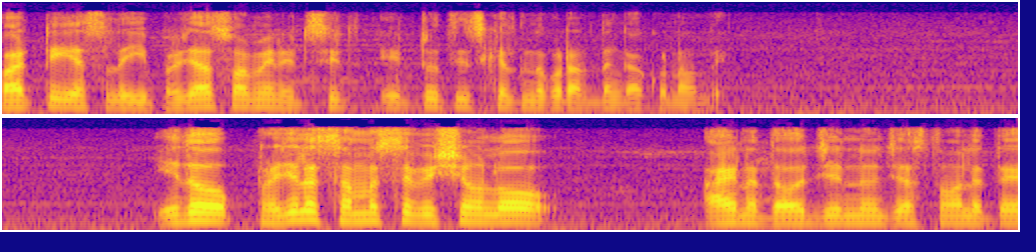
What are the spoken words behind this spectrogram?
పార్టీ అసలు ఈ ప్రజాస్వామ్యాన్ని ఎటు ఎటు తీసుకెళ్తుందో కూడా అర్థం కాకుండా ఉంది. ఏదో ప్రజల సమస్య విషయంలో ఆయన దౌర్జన్యం చేస్తాం లేకపోతే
